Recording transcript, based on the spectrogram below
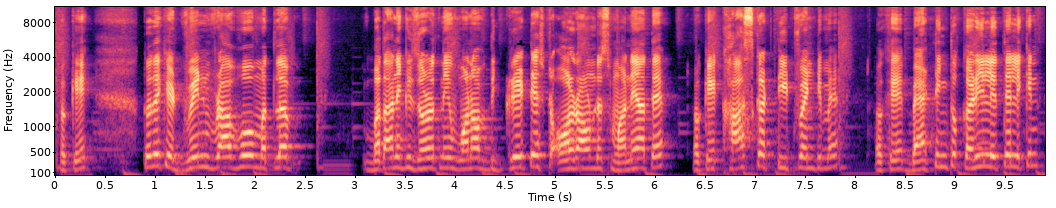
ओके? तो देखिए ड्वेन ब्रावो मतलब बताने की ज़रूरत नहीं one of the greatest allrounders माने आते हैं ओके खासकर टी ट्वेंटी में ओके बैटिंग तो कर ही लेते हैं लेकिन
